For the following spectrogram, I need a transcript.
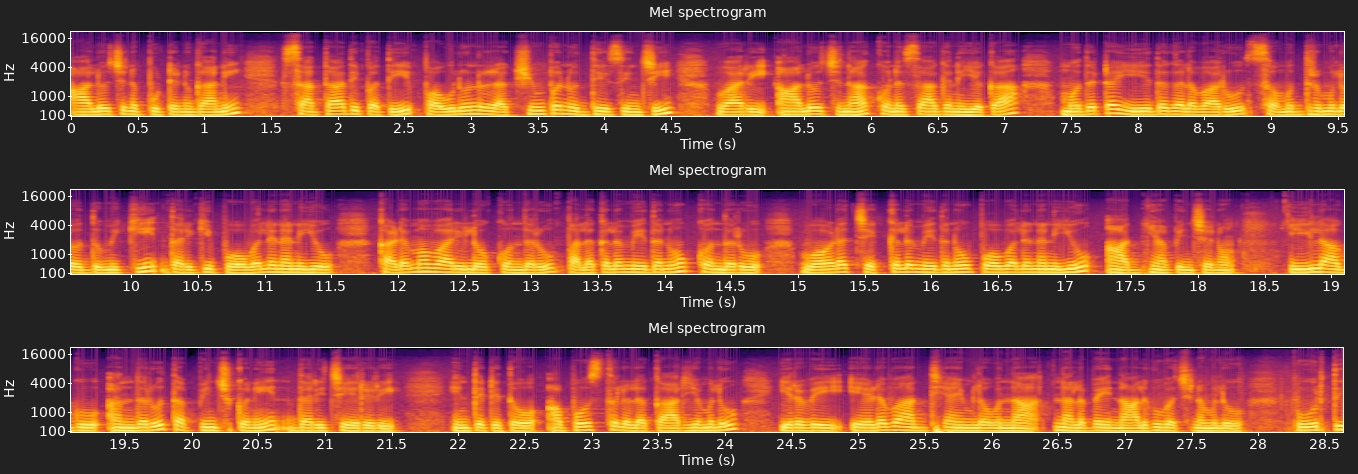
ఆలోచన పుట్టెను గాని శతాధిపతి పౌలును రక్షింపనుద్దేశించి వారి ఆలోచన కొనసాగనీయక మొదట ఈదగల వారు సముద్రములో దుమికి దరికి పోవలెననియు కడమ వారిలో కొందరు పలకల మీదను కొందరు ఓడ చెక్కల మీదను పోవలెననియు ఆజ్ఞాపించెను. ఈలాగు అందరూ తప్పించుకొని దరి చేరిరి. ఇంతటితో అపోస్తుల కార్యములు ఇరవై ఏడవ అధ్యాయంలో ఉన్న నలభై నాలుగు వచనములు పూర్తి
